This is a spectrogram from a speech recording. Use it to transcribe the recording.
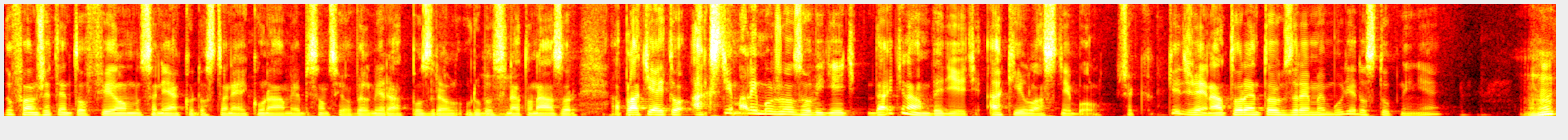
dúfam, že tento film sa nejako dostane aj ku nám. Ja by som si ho veľmi rád pozrel, urobil si na to názor. A platí aj to, ak ste mali možnosť ho vidieť, dajte nám vedieť, aký vlastne bol. Však keďže je na torrentoch, zrejme bude dostupný, nie? Uh-huh.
